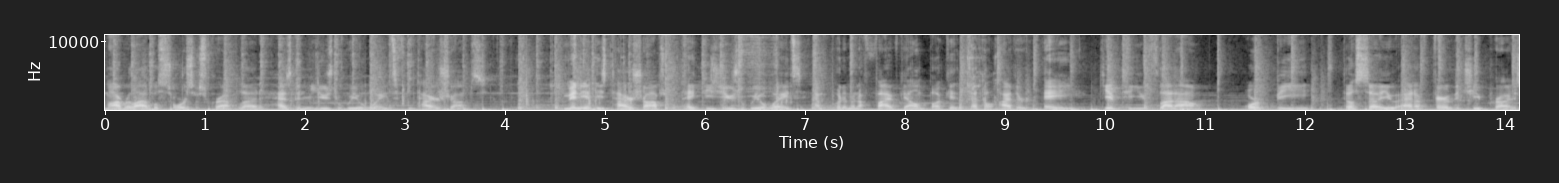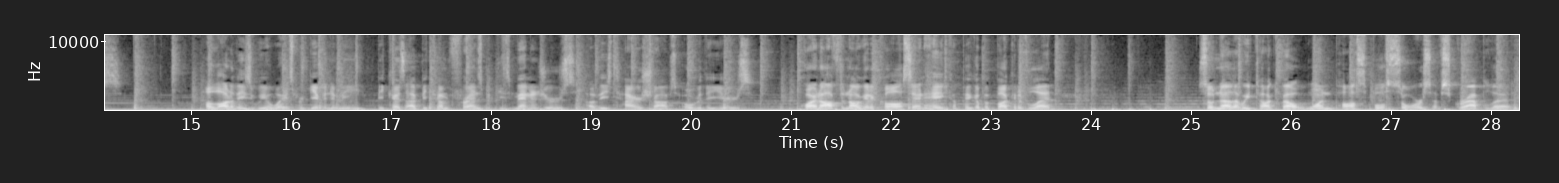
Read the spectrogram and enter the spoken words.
my reliable source of scrap lead has been used wheel weights from tire shops. Many of these tire shops will take these used wheel weights and put them in a 5 gallon bucket that they'll either A, give to you flat out, or B, they'll sell you at a fairly cheap price. A lot of these wheel weights were given to me because I've become friends with these managers of these tire shops over the years. Quite often I'll get a call saying, hey, come pick up a bucket of lead. So now that we talked about one possible source of scrap lead,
